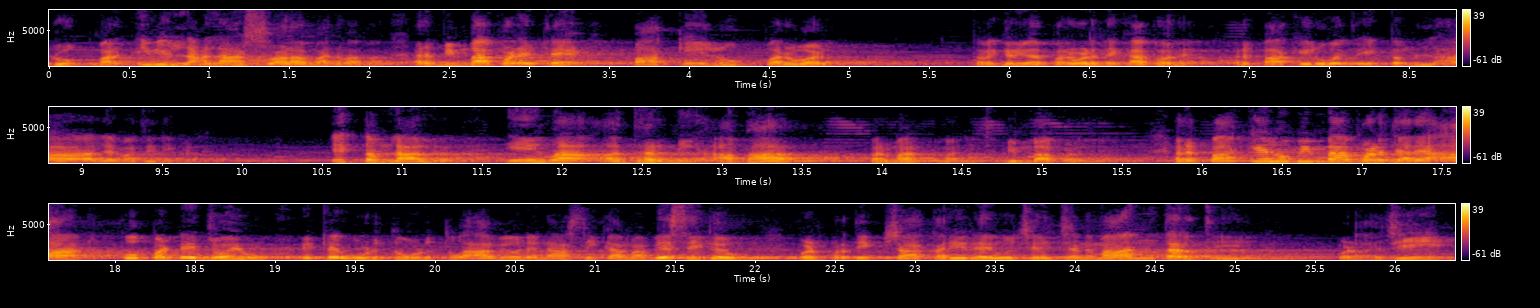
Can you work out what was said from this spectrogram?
રૂપમાં, એવી લાલાશવાળા માનવામાં. અને બિંબા ફળ એટલે પાકેલું પરવળ. તમે ઘણી વાર પરવળને કાપો ને અને પાકેલું હોય તો એકદમ લાલ એમાંથી નીકળે. એકદમ લાલ રંગ. એવા અધરની આભા પરમાત્માની છે. બિંબા ફળ જેવી. અને પાકેલું બિંબા ફળ જ્યારે આ પોપટે જોયું, એટલે ઉડતું ઉડતું આવ્યું ને નાસિકામાં બેસી ગયું. પણ પ્રતીક્ષા કરી રહ્યું છે જન્માંતરથી. પણ હજી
